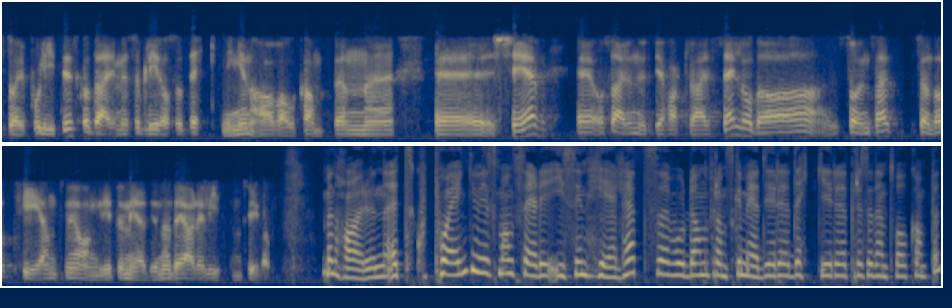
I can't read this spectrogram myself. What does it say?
står politisk. og Dermed så blir også dekningen av valgkampen skjev. Eh, og så er hun ute i hardt vær selv, og da så hun seg søndag tjent med å angripe mediene. Det er det liten tvil om. Men har hun et poeng, hvis man ser det i sin helhet, hvordan franske medier dekker presidentvalgkampen?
